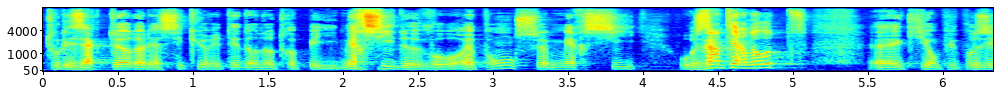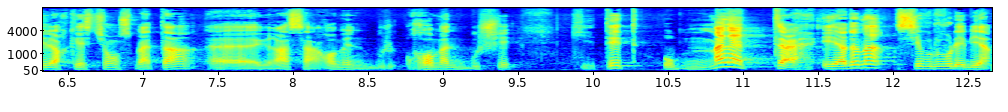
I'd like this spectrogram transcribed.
tous les acteurs de la sécurité dans notre pays. Merci de vos réponses, merci aux internautes qui ont pu poser leurs questions ce matin grâce à Roman Boucher qui était aux manettes. Et à demain, si vous le voulez bien.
